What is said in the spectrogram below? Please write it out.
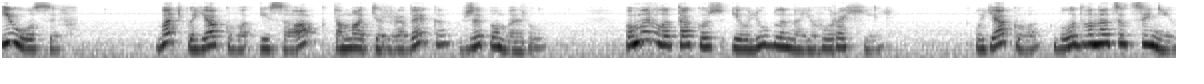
Іосиф. Батько Якова Ісаак та матір Ревека вже померли. Померла також і улюблена його Рахіль. У Якова було 12 синів,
